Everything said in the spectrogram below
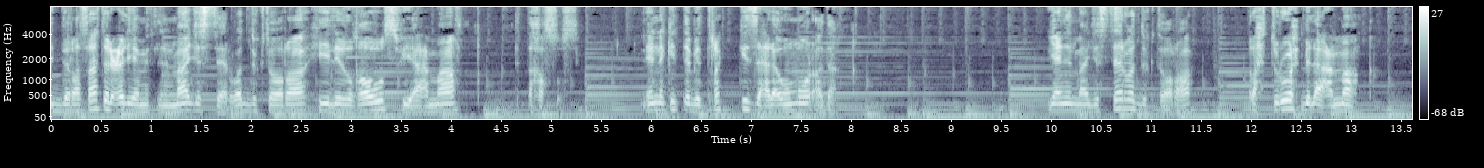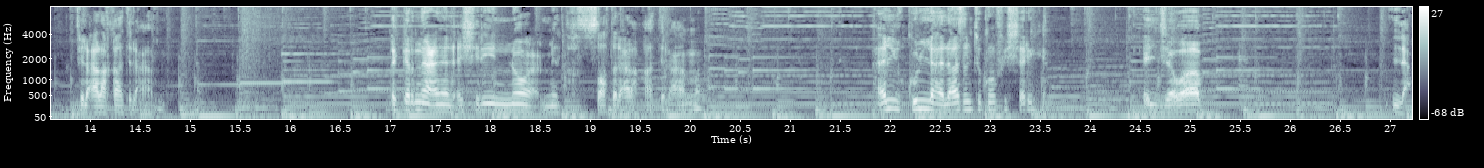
الدراسات العليا مثل الماجستير والدكتوراه هي للغوص في أعماق التخصص لأنك أنت بتركز على أمور أدق. يعني الماجستير والدكتوراه راح تروح بالأعماق في العلاقات العامة. ذكرنا عن العشرين نوع من تخصصات العلاقات العامة. هل كلها لازم تكون في الشركة؟ الجواب لا.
